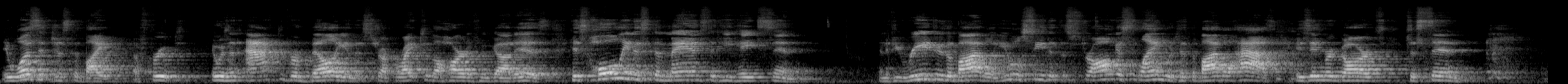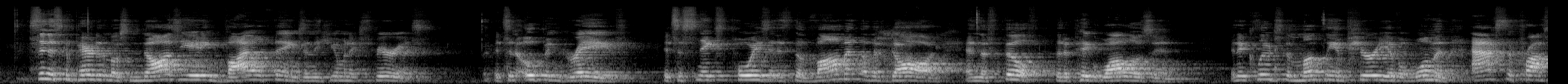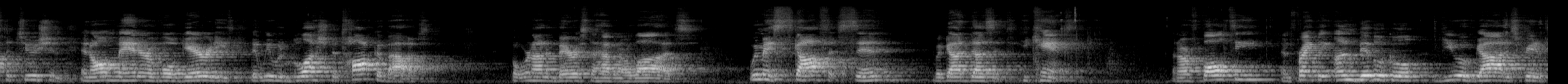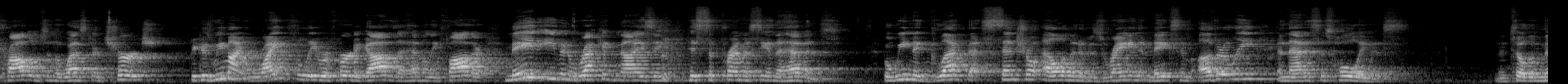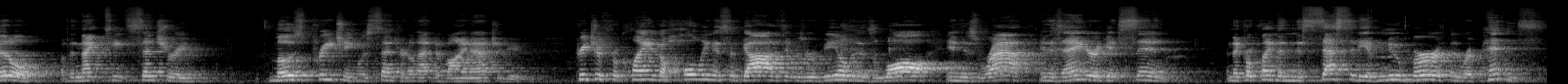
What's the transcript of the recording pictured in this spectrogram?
It wasn't just a bite of fruit. It was an act of rebellion that struck right to the heart of who God is. His holiness demands that he hates sin. And if you read through the Bible, you will see that the strongest language that the Bible has is in regards to sin. Sin is compared to the most nauseating, vile things in the human experience. It's an open grave. It's a snake's poison. It's the vomit of a dog and the filth that a pig wallows in. It includes the monthly impurity of a woman, acts of prostitution, and all manner of vulgarities that we would blush to talk about, but we're not embarrassed to have in our lives. We may scoff at sin, but God doesn't. He can't. And our faulty and frankly unbiblical view of God has created problems in the Western church because we might rightfully refer to God as a heavenly Father, maybe even recognizing his supremacy in the heavens. But we neglect that central element of his reign that makes him otherly, and that is his holiness. And until the middle of the 19th century, most preaching was centered on that divine attribute. Preachers proclaimed the holiness of God as it was revealed in his law, in his wrath, in his anger against sin. And they proclaimed the necessity of new birth and repentance.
